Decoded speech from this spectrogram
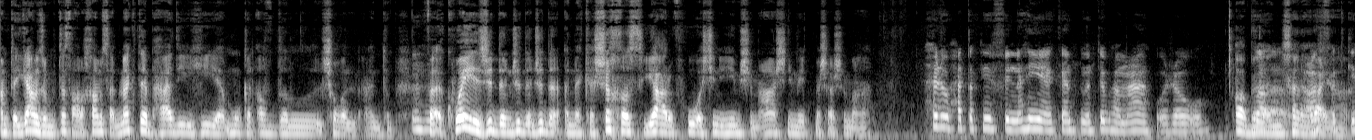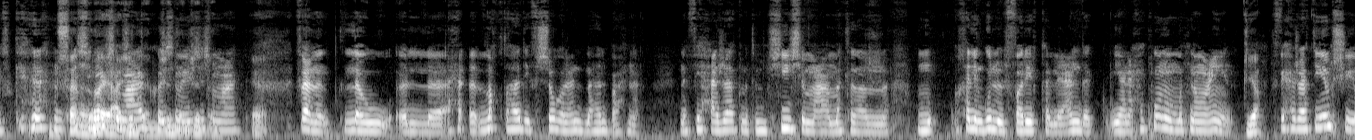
عم تقعمزوا من 9 ل 5 المكتب هذه هي ممكن أفضل شغل عندهم. فكويس جدا جدا جدا أن كشخص يعرف هو شنو يمشي معاه شنو ما يتمشاش معاه حلو حتى كيف إن هي كانت منتبهة معك وجو آه بإنسانة عرفت رائعة كيف معك جداً، وشنو جداً، ما يمشيش Yeah. فعلا لو ال- اللقطة هذه في الشغل عندنا هلبة إحنا إن في حاجات ما تمشيش مع مثلا م... خلينا نقول الفريق اللي عندك يعني حيكونوا متنوعين Yeah. في حاجات يمشي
